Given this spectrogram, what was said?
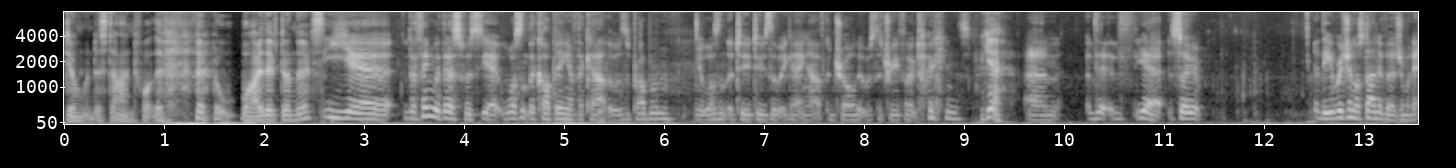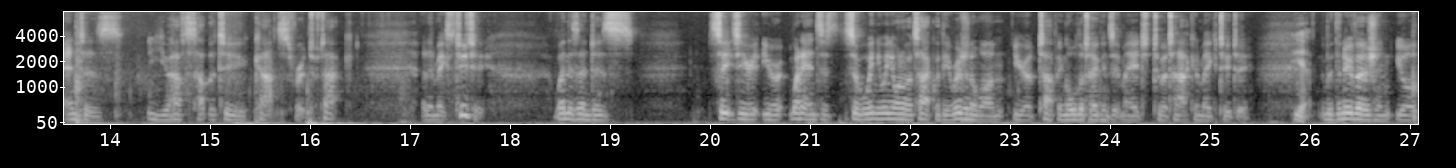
don't understand what they've why they've done this. Yeah, the thing with this was, yeah, it wasn't the copying of the cat that was the problem. It wasn't the two twos that were getting out of control. It was the tree folk tokens. Yeah, And the, yeah, so the original standard version, when it enters, you have to tap the two cats for it to attack, and it makes two two. When this enters, so, so you're, you're when it enters, so when you when you want to attack with the original one, you're tapping all the tokens it made to attack and make a two two. yeah, With the new version, you're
